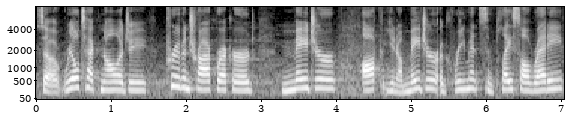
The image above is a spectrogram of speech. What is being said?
So real technology, proven track record, major off, you know, major agreements in place already.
